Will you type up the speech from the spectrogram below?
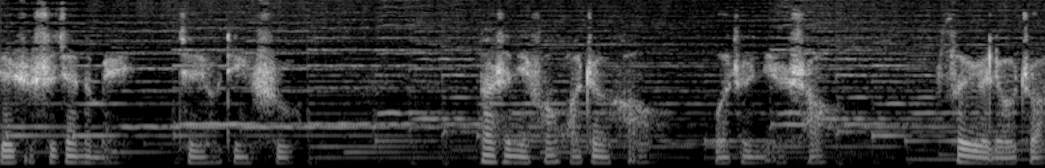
也许世间的美皆有定数，那是你芳华正好，我正年少。岁月流转，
